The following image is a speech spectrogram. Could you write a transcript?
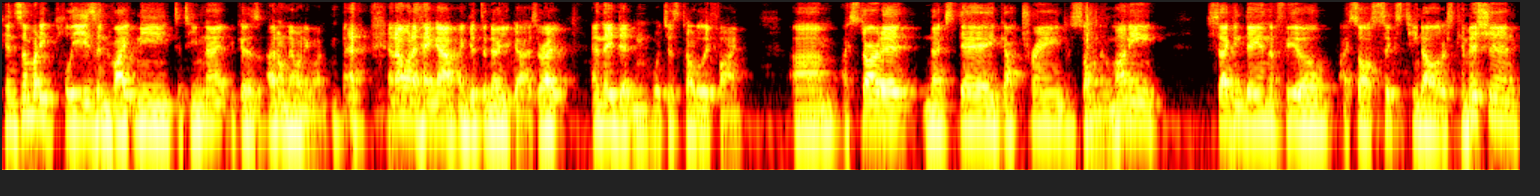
can somebody please invite me to team night? Because I don't know anyone and I want to hang out and get to know you guys. Right. And they didn't, which is totally fine. Um, I started next day, got trained, saw no money. Second day in the field, I saw $16 commission.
